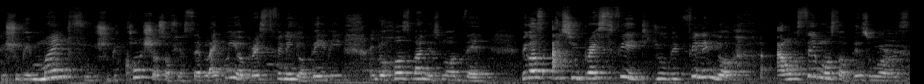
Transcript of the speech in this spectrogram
You should be mindful you should be conscious of yourself. Like when you're breastfeeding your baby and your husband is not there. Because as you breastfeed you'll be feeling your i will say most of these words.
